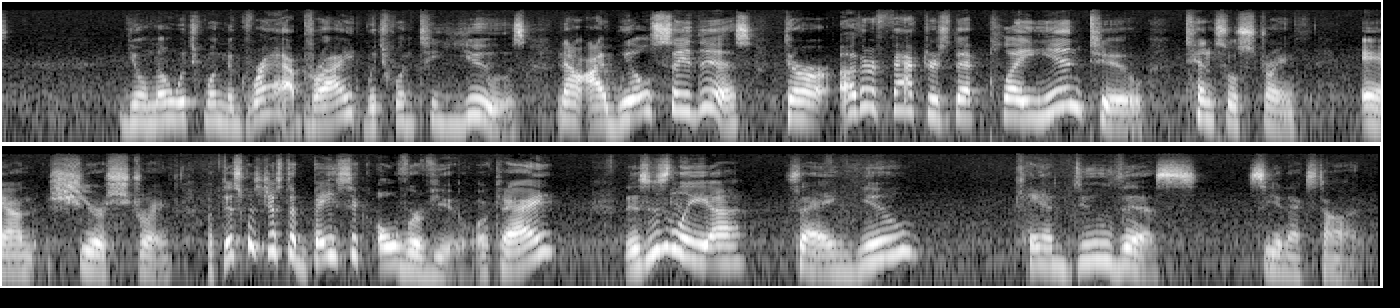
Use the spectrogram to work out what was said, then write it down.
you'll know which one to grab, right? Which one to use. Now, I will say this there are other factors that play into tensile strength and shear strength, but this was just a basic overview, okay? This is Leah saying, You can do this. See you next time.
